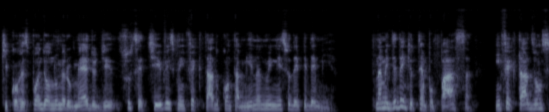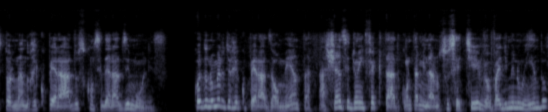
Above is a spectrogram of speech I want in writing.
que corresponde ao número médio de suscetíveis que o infectado contamina no início da epidemia. Na medida em que o tempo passa, infectados vão se tornando recuperados, considerados imunes. Quando o número de recuperados aumenta, a chance de um infectado contaminar um suscetível vai diminuindo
